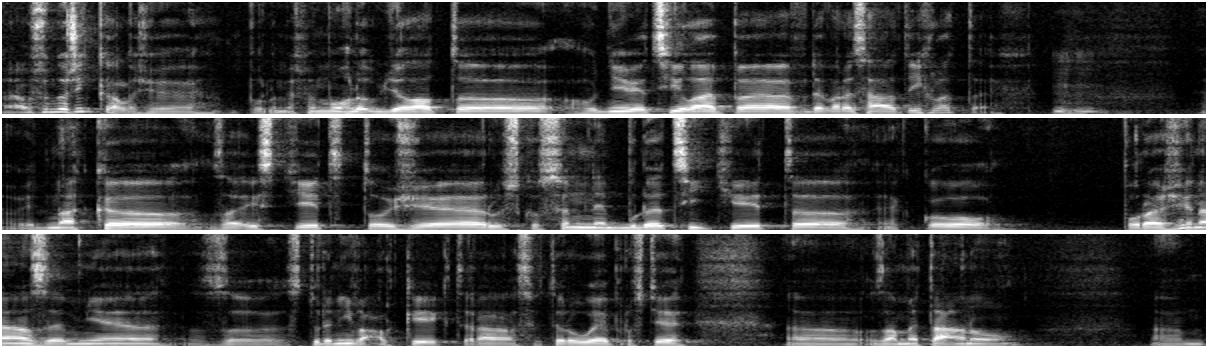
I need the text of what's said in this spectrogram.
Já už jsem to říkal, že podle mě jsme mohli udělat eh, hodně věcí lépe v 90. letech. Mm-hmm. Jednak eh, zajistit to, že Rusko se nebude cítit eh, jako poražená země z studené války, která, se kterou je prostě eh, zametáno. Ehm,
